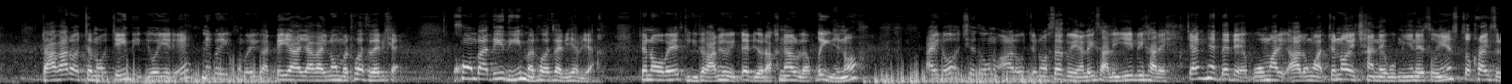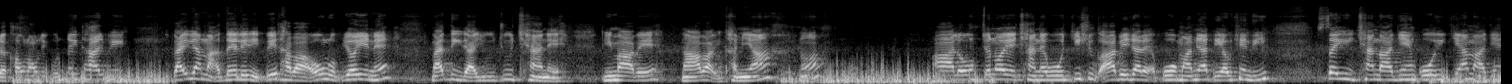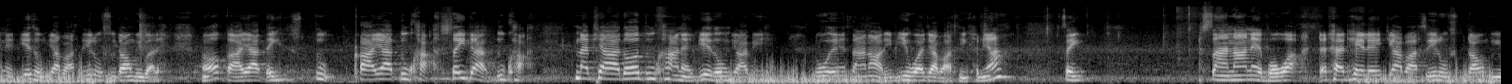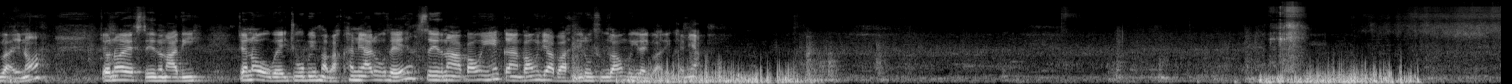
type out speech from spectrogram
ဒါကတော့ကျွန်တော်ကျင်းတည်ပြောရတဲ့နှစ်ပရိတ်ခွန်ပရိတ်က100ရာခိုင်နှုန်းမထွက်စဲဖြစ်ခွန်ပတ်တီးဒီမထွက်စဲဖြစ်ဗျကျွန်တော်ပဲဒီစကားမျိုးတွေတက်ပြောတာခင်ဗျားတို့လည်းသိတယ်နော် အဲ့တော့အခြေဆုံးတော့အားလုံးကျွန်တော်ဆက်သွယ်ရန်လိပ်စာလေးရေးပေးထားတယ်။ကြိုက်နှစ်သက်တဲ့အပေါ်မတွေအားလုံးကကျွန်တော်ရဲ့ channel ကိုမြင်နေဆိုရင် subscribe ဆိုတဲ့ခေါင်းလောင်းလေးကိုနှိပ်ထားပြီး like လက်မှာအသေးလေးတွေပေးထားပါအောင်လို့ပြောရင်းနဲ့မတ်တီတာ YouTube channel ဒီမှာပဲနားပါပြီခင်ဗျာနော်အားလုံးကျွန်တော်ရဲ့ channel ကိုကြည့်ရှုအားပေးကြတဲ့အပေါ်မှာများတယောက်ချင်းဒီစိတ်ချမ်းသာခြင်းကိုယ်ကြီးကျမ်းမာခြင်းနဲ့ပြည့်စုံကြပါစေလို့ဆုတောင်းပေးပါတယ်နော်ကာယသိသုကာယဒုက္ခစိတ်ဓာတ်ဒုက္ခနှစ်ဖြာသောဒုက္ခနဲ့ပြည့်စုံကြပြီး လိုအင်ဆန္ဒတွေပြေဝကြပါစေခင်ဗျာစိတ်ဆန္ဒနဲ့ဘဝတထထဲလဲကြပါစေလို့ဆုတောင်းပေးပါတယ်နော်ကျွန်တော်ရဲ့စေတနာဒီကျွန်တော်ကိုပဲကြိုးပေးမှာပါခင်ဗျားတို့လည်းစေတနာကောင်းရင်ကံကောင်းကြပါစေလို့ဆုတောင်းပေးလိုက်ပါတယ်ခင်ဗျာ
